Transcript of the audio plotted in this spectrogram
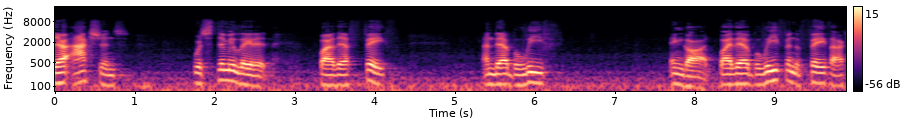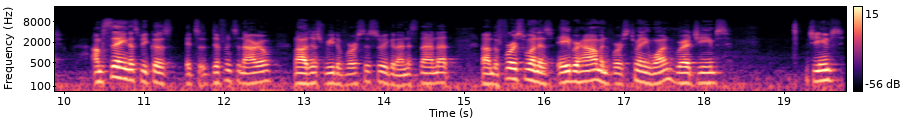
their actions were stimulated by their faith and their belief in God, by their belief in the faith action. I'm saying this because it's a different scenario, and I'll just read the verses so you can understand that. Um, the first one is Abraham in verse 21, where James, James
